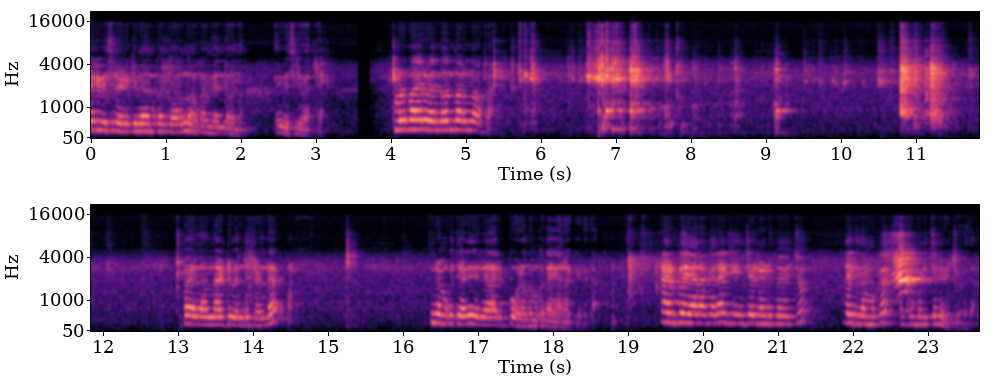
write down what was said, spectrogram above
ഒരു വിസിലടിക്കുമ്പോൾ നമുക്കൊന്ന് തുറന്ന് നോക്കാം വെന്തോന്ന്. ഒരു വിസിൽ വരട്ടെ. നമ്മുടെ പയർ വെന്തോന്ന് തുറന്ന് നോക്കാം. പയർ നന്നായിട്ട് വെന്തിട്ടുണ്ട്. ഇനി നമുക്ക് ചെറിയ അരിപ്പ് വേണം നമുക്ക് തയ്യാറാക്കിയെടുക്കാം അരിപ്പ് തയ്യാറാക്കാനായി ചീനിച്ചയുടെ അടുപ്പ് വെച്ചു. അതിലേക്ക് നമുക്ക് അല്പം വെളിച്ചെണ്ണ വെച്ചു കൊടുക്കാം.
